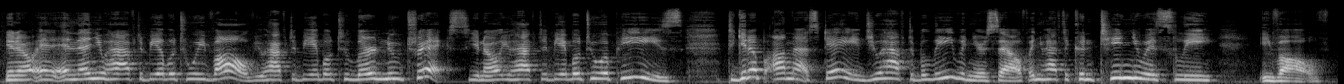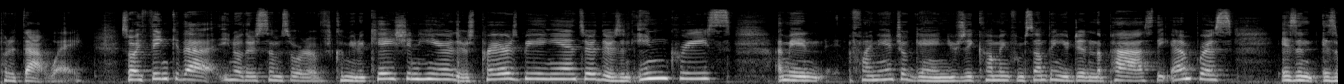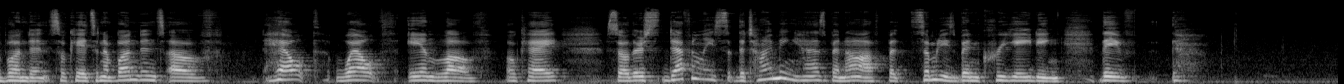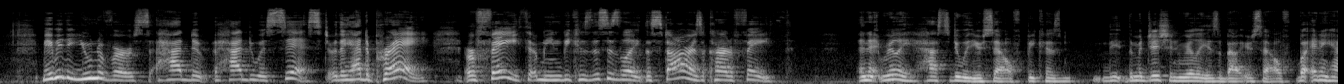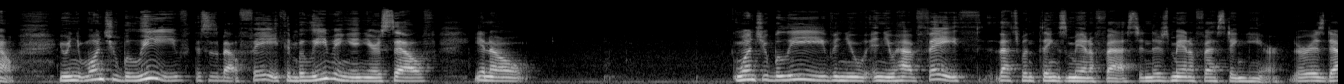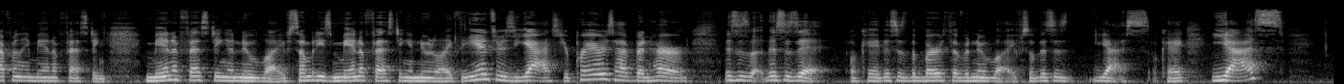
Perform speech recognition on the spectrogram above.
you know and, and then you have to be able to evolve. You have to be able to learn new tricks you know you have to be able to appease. To get up on that stage you have to believe in yourself and you have to continuously evolve put it that way. So i think that you know there's some sort of communication here. There's prayers being answered. There's an increase. I mean financial gain usually coming from something you did in the past. The empress isn't is abundance okay? It's an abundance of health wealth and love okay? So there's definitely the timing has been off but somebody's been creating. They've maybe the universe had to had to assist or they had to pray or faith. I mean because this is like the star is a card of faith. And it really has to do with yourself because the, the magician really is about yourself. But anyhow you, once you believe this is about faith and believing in yourself you know once you believe and you and you have faith that's when things manifest. And there's manifesting here. There is definitely manifesting. Manifesting a new life. Somebody's manifesting a new life. The answer is yes. Your prayers have been heard. This is this is it. Okay, this is the birth of a new life. So this is yes. Okay, yes.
